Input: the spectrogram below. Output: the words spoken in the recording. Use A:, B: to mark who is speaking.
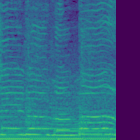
A: change my mind.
